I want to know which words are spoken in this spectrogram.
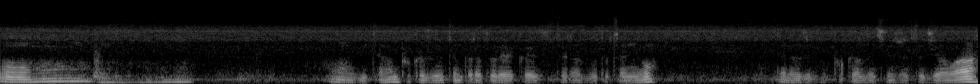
O, o, witam, pokazuję temperaturę jaka jest teraz w otoczeniu. Teraz żeby pokazać, że to działa.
